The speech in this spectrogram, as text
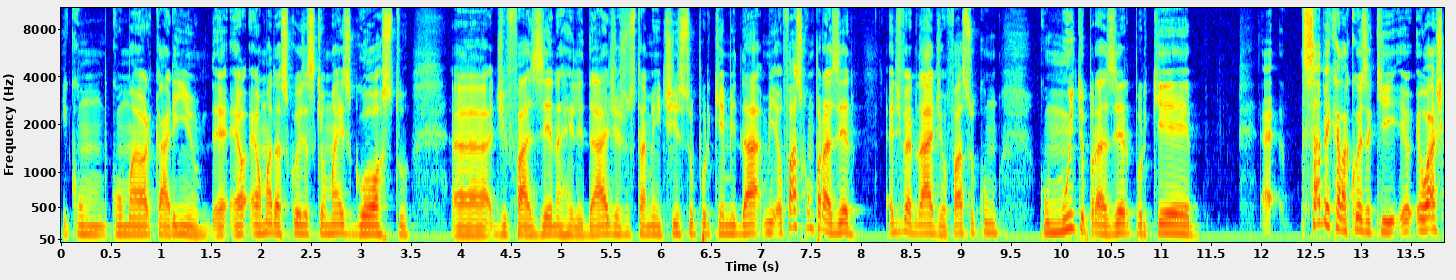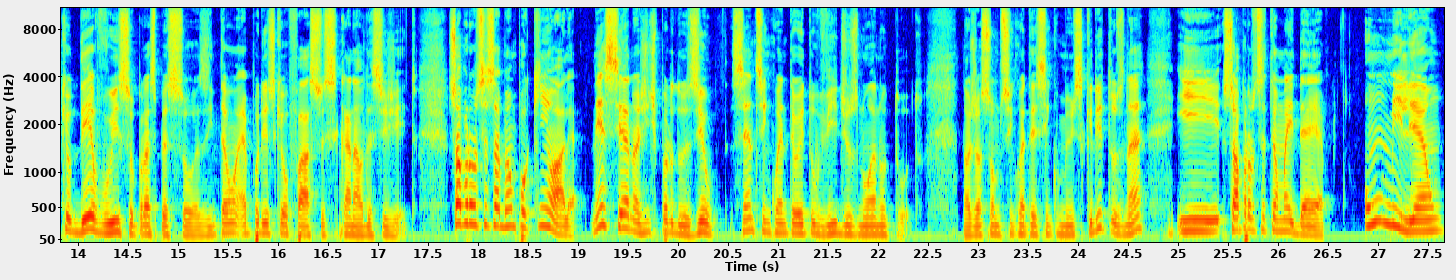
e com, com o maior carinho. É, é, é uma das coisas que eu mais gosto uh, de fazer na realidade, é justamente isso, porque me dá. Eu faço com prazer. É de verdade, eu faço com, com muito prazer, porque. É, sabe aquela coisa que eu, eu acho que eu devo isso para as pessoas, então é por isso que eu faço esse canal desse jeito. Só para você saber um pouquinho, olha, nesse ano a gente produziu 158 vídeos no ano todo. Nós já somos 55 mil inscritos, né? E só para você ter uma ideia, 1 milhão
